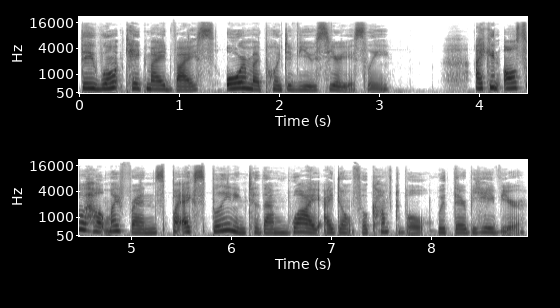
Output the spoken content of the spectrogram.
They won't take my advice or my point of view seriously. I can also help my friends by explaining to them why I don't feel comfortable with their behavior.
